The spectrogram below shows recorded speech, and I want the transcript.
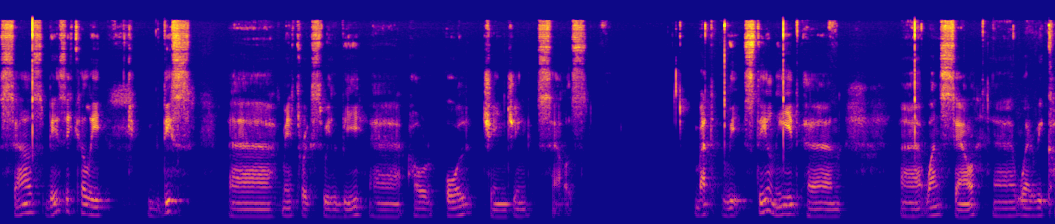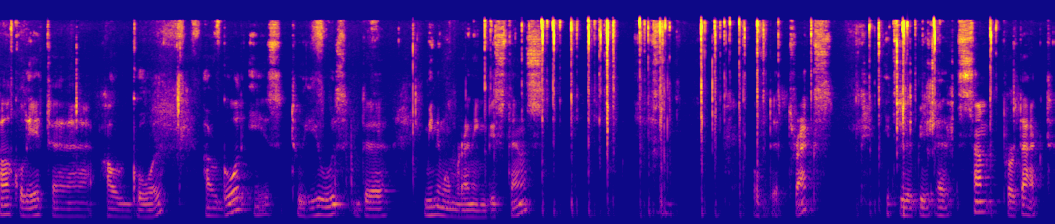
cells, basically, this uh, matrix will be uh, our all changing cells. But we still need an one cell uh, where we calculate uh, our goal. Our goal is to use the minimum running distance of the tracks. It will be a sum product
